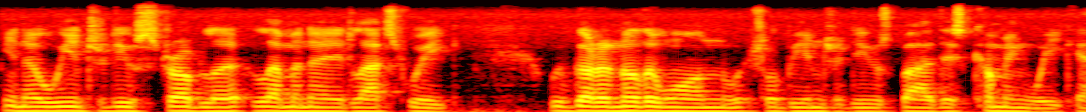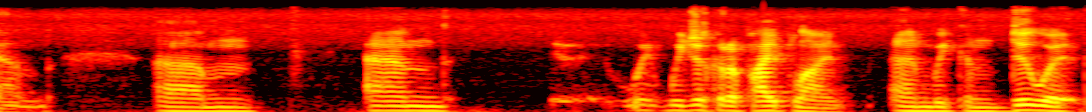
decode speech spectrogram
You know we introduced strawberry lemonade last week. We've got another one which will be introduced by this coming weekend. Um, and we, we just got a pipeline and we can do it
